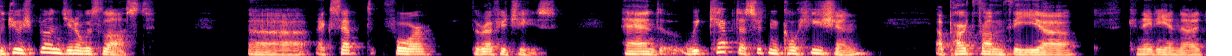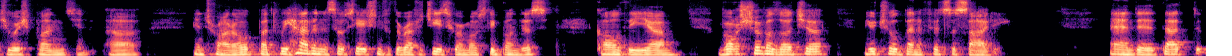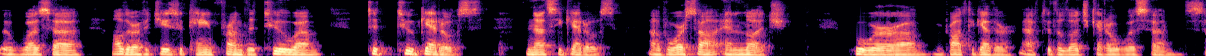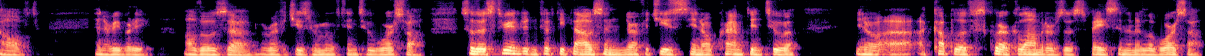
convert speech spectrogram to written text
the Jewish Bund, you know, was lost, uh, except for the refugees. And we kept a certain cohesion apart from the uh, Canadian uh, Jewish Bund in, uh, in, Toronto, but we had an association for the refugees who are mostly Bundists called the um, Warszawa Mutual Benefit Society. And uh, that was uh, all the refugees who came from the two, um, to, two ghettos, Nazi ghettos of Warsaw and Lodz, who were uh, brought together after the Lodz ghetto was um, solved and everybody, all those uh, refugees were moved into Warsaw. So there's 350,000 refugees, you know, cramped into a, you know, a, a, couple of square kilometers of space in the middle of Warsaw.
